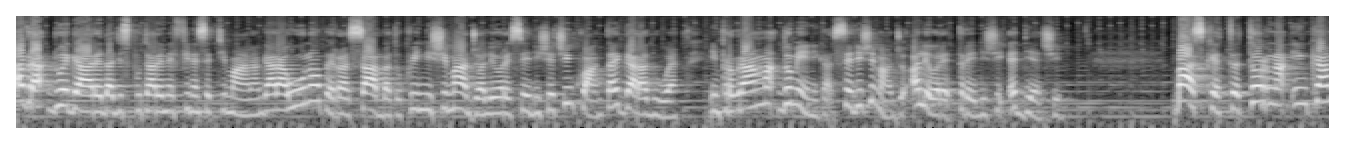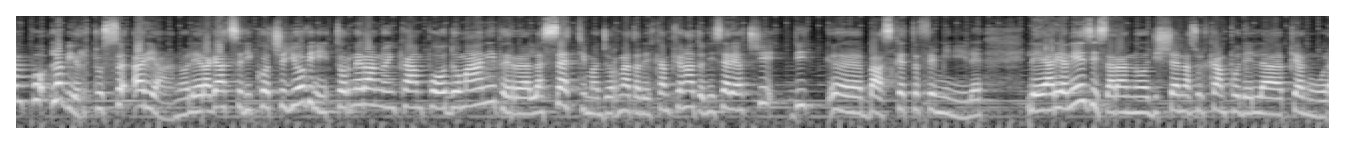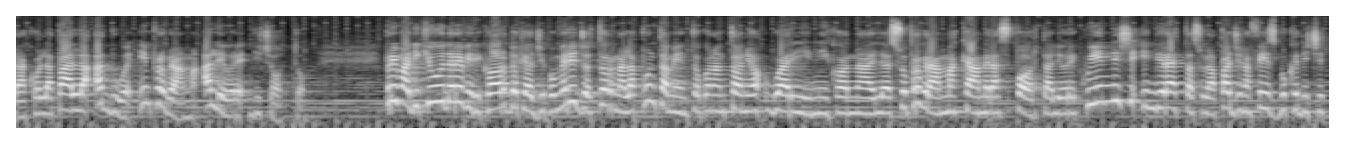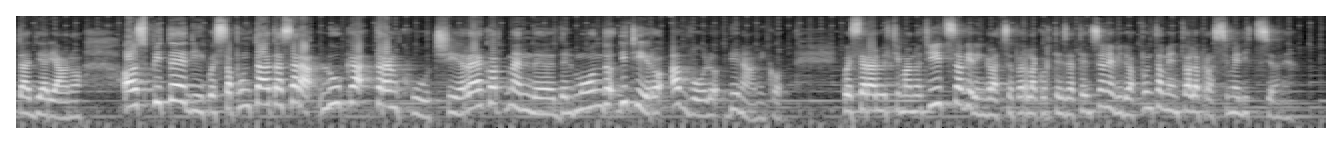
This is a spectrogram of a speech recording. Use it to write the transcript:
avrà due gare da disputare nel fine settimana, gara 1 per sabato 15 maggio alle ore 16.50 e gara 2 in programma domenica 16 maggio alle ore 13.10. Basket, torna in campo la Virtus Ariano. Le ragazze di Coach Iovini torneranno in campo domani per la settima giornata del campionato di Serie AC di eh, basket femminile. Le arianesi saranno di scena sul campo della pianura con la palla a due in programma alle ore 18. Prima di chiudere vi ricordo che oggi pomeriggio torna l'appuntamento con Antonio Guarini con il suo programma Camera Sport alle ore 15 in diretta sulla pagina Facebook di Città di Ariano. Ospite di questa puntata sarà Luca Trancucci, recordman del mondo di tiro a volo dinamico. Questa era l'ultima notizia, vi ringrazio per la cortese attenzione e vi do appuntamento alla prossima edizione.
